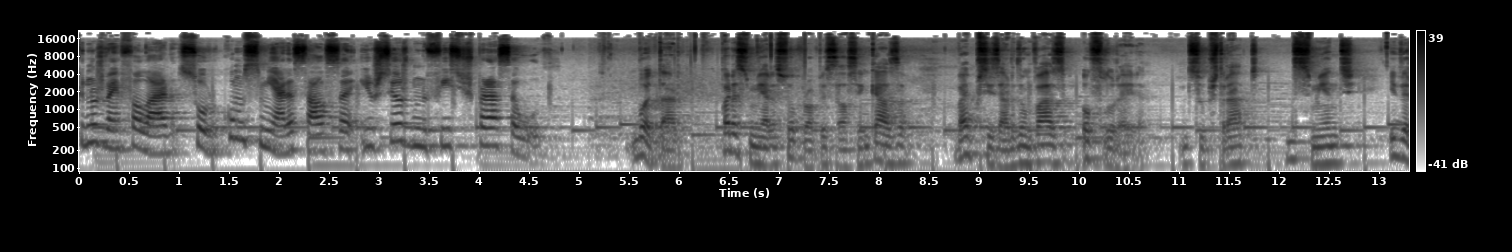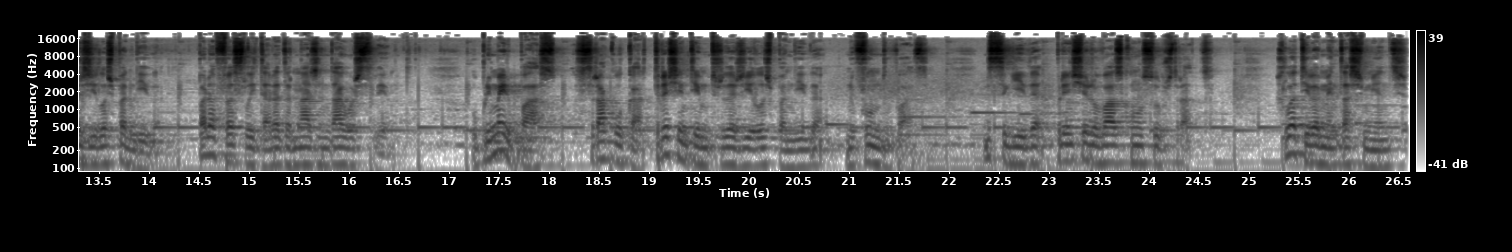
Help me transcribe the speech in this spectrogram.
que nos vem falar sobre como semear a salsa e os seus benefícios para a saúde. Boa tarde. Para semear a sua própria salsa em casa, vai precisar de um vaso ou floreira, de substrato, de sementes e de argila expandida, para facilitar a drenagem de água excedente. O primeiro passo será colocar 3 cm de argila expandida no fundo do vaso. De seguida, preencher o vaso com o substrato. Relativamente às sementes,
